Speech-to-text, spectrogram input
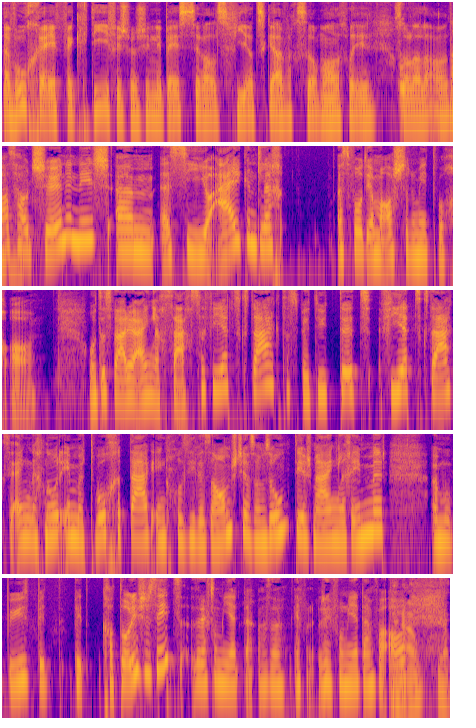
eine Woche effektiv ist wahrscheinlich besser als 40 einfach so mal ein bisschen so lala, oder? Was halt schön ist, ähm, es sind ja eigentlich, es fängt ja am Aschermittwoch an. Und das wäre ja eigentlich 46 Tage. Das bedeutet, 40 Tage sind eigentlich nur immer die Wochentage inklusive Samstag. Also am Sonntag ist man eigentlich immer, ähm, bei uns, bei, bei katholischer Sitz, reformiert, also reformiert einfach an, genau, ja.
